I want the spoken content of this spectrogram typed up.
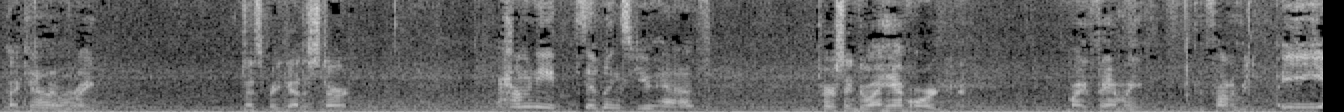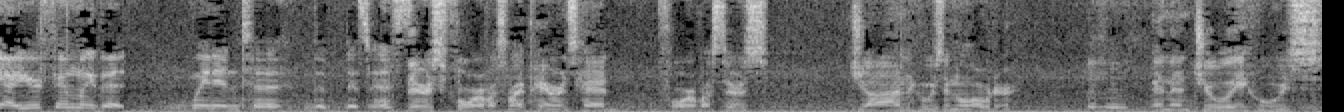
If I can oh, remember wow. right. That's where you got to start. How many siblings do you have? Personally, do I have, or my family in front of me? Yeah, your family that went into the business. There's four of us. My parents had four of us. There's John, who was in the loader. Mm-hmm. And then Julie, who's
